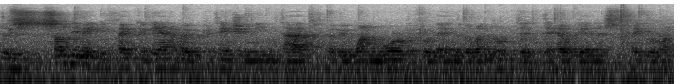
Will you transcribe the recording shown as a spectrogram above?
Does somebody make you think again about potentially needing to add maybe one more before the end of the window to, to help you in this type of run?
